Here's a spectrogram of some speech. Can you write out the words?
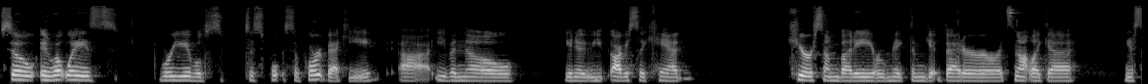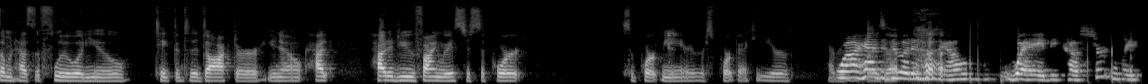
so in what ways were you able to, to support Becky, uh, even though you know, you obviously can't cure somebody or make them get better, or it's not like a, you know, someone has the flu and you take them to the doctor. You know, how how did you find ways to support support me or support Becky or? Well, I had to do it in my own way because certainly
